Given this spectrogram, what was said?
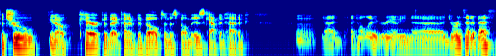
the true you know character that kind of develops in this film is Captain Haddock. Mhm. Yeah, I, I totally agree. I mean, uh, Jordan said it best.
